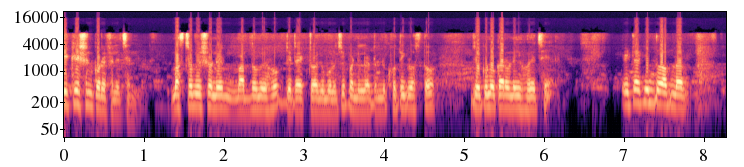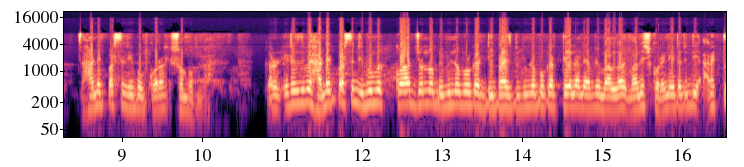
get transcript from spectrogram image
ডিক্রেশন করে ফেলেছেন। মাস্টারবেশনের মাধ্যমে হোক, যেটা একটু আগে বলেছি পান্ডেলাটনের ক্ষতিগ্রস্ত যে কোনো কারণেই হয়েছে, এটা কিন্তু আপনার হান্ড্রেড পার্সেন্ট রিমুভ করা সম্ভব না। কারণ এটা যদি হান্ড্রেড পার্সেন্ট রিমুভ করার জন্য বিভিন্ন প্রকার ডিভাইস বিভিন্ন প্রকার তেল আনে, আপনি মালিশ করেন, এটা যদি আরেকটু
